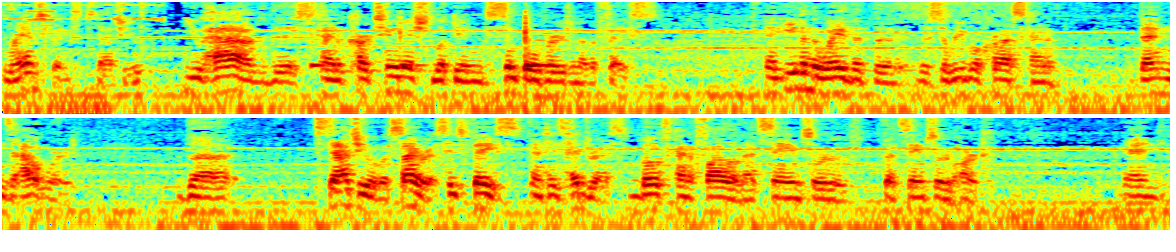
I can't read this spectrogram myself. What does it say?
ram sphinx statue, you have this kind of cartoonish looking simple version of a face. And even the way that the, the cerebral crest kind of bends outward, the statue of Osiris, his face and his headdress both kind of follow that same sort of that same sort of arc. And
